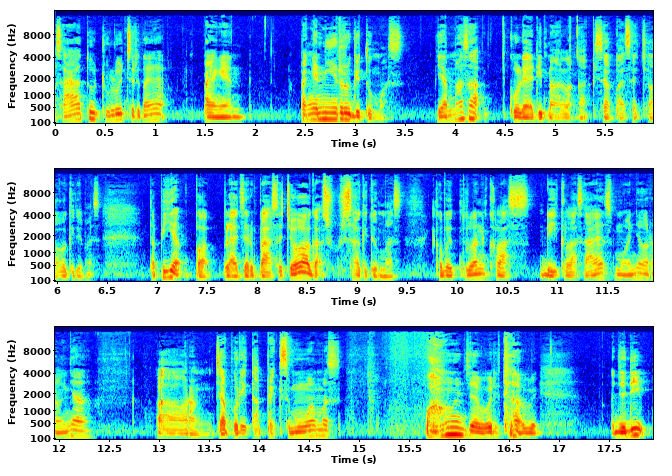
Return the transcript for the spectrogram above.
saya tuh dulu ceritanya pengen pengen niru gitu mas. Ya masa kuliah di Malang nggak bisa bahasa Jawa gitu mas? Tapi ya belajar bahasa Jawa agak susah gitu mas. Kebetulan kelas di kelas saya semuanya orangnya uh, orang Jabodetabek semua mas. Oh Jabodetabek. Jadi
